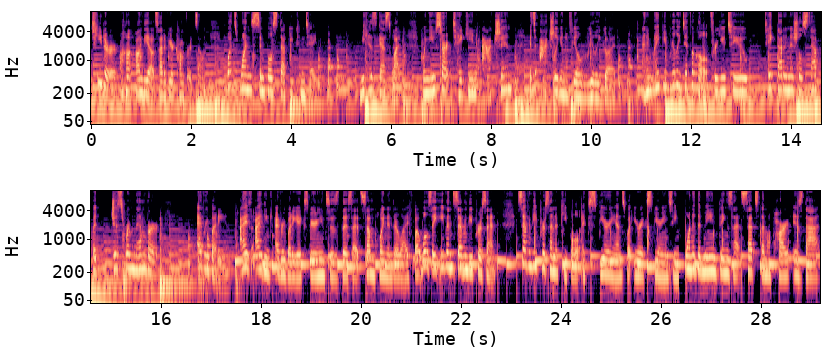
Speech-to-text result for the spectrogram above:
teeter on the outside of your comfort zone. What's one simple step you can take? Because guess what? When you start taking action, it's actually going to feel really good. And it might be really difficult for you to take that initial step, but just remember everybody, I, I think everybody experiences this at some point in their life, but we'll say even 70%. 70% of people experience what you're experiencing. One of the main things that sets them apart is that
